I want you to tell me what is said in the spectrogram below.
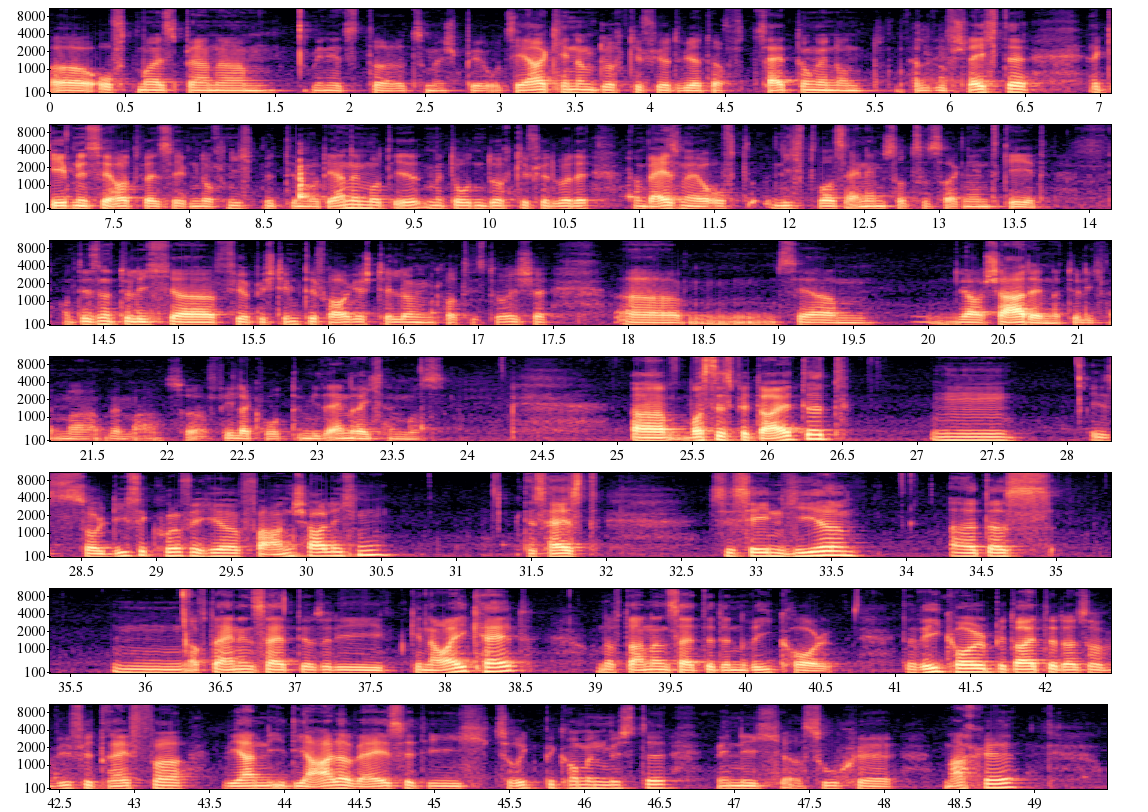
äh, oftmals bei einer, wenn jetzt äh, zum Beispiel OCR-Erkennung durchgeführt wird auf Zeitungen und relativ schlechte Ergebnisse hat, weil es eben noch nicht mit den modernen Methoden durchgeführt wurde, dann weiß man ja oft nicht, was einem sozusagen entgeht. Und das ist natürlich äh, für bestimmte Fragestellungen, gerade historische, äh, sehr ja, schade natürlich, wenn man, wenn man so eine Fehlerquote mit einrechnen muss. Äh, was das bedeutet, ist, soll diese Kurve hier veranschaulichen. Das heißt, Sie sehen hier, äh, dass auf der einen Seite also die Genauigkeit und auf der anderen Seite den Recall. Der Recall bedeutet also, wie viele Treffer wären idealerweise, die ich zurückbekommen müsste, wenn ich Suche mache.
